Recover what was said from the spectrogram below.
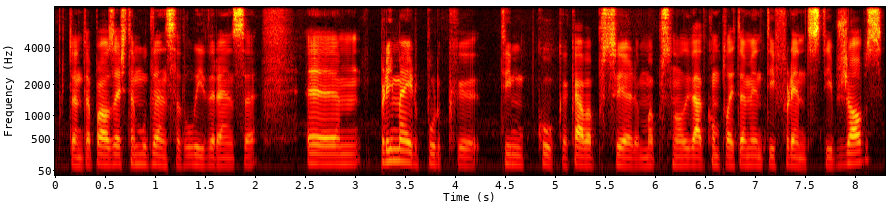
portanto, após esta mudança de liderança. Um, primeiro porque Tim Cook acaba por ser uma personalidade completamente diferente de Steve Jobs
